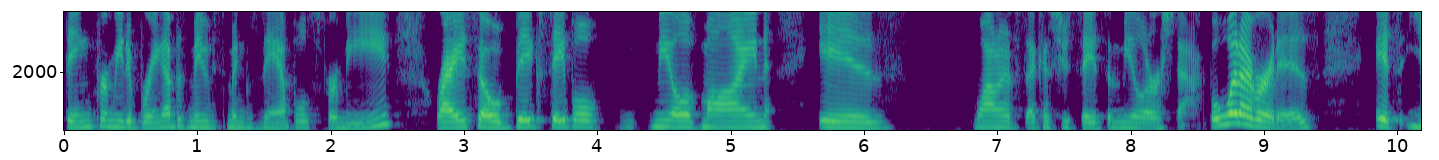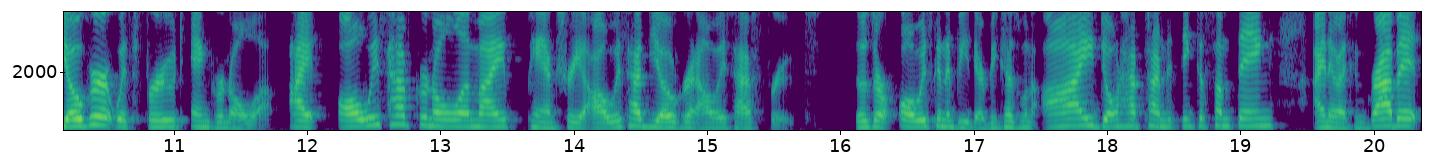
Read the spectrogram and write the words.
thing for me to bring up is maybe some examples for me, right? So, big staple meal of mine is, well, I don't know if I guess you say it's a meal or a snack, but whatever it is, it's yogurt with fruit and granola. I always have granola in my pantry, I always have yogurt, and I always have fruit. Those are always going to be there because when I don't have time to think of something, I know I can grab it.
